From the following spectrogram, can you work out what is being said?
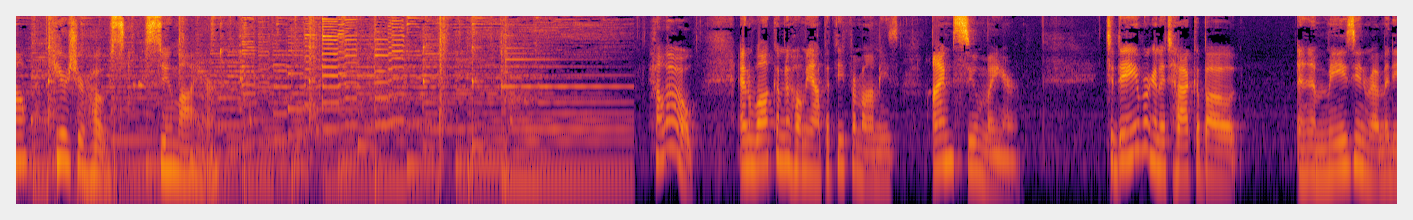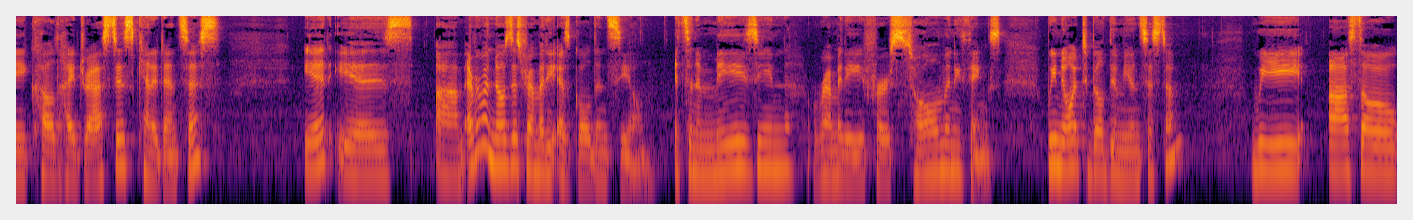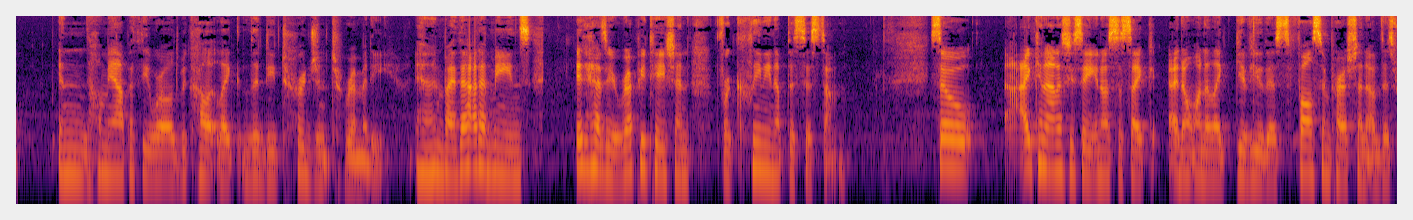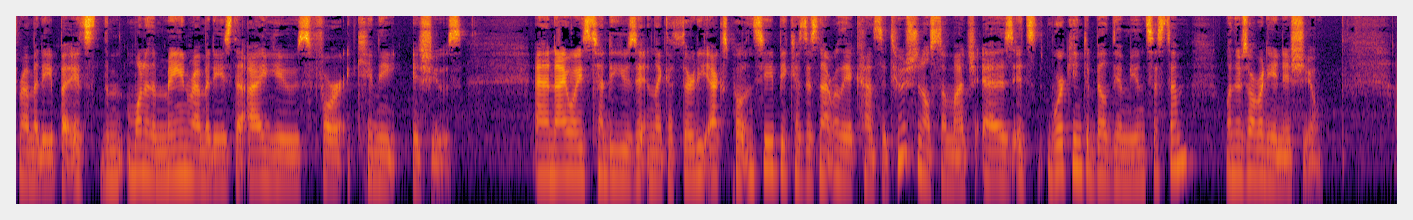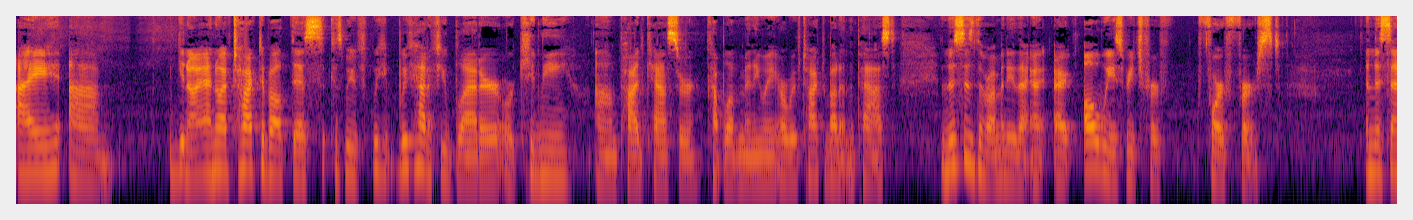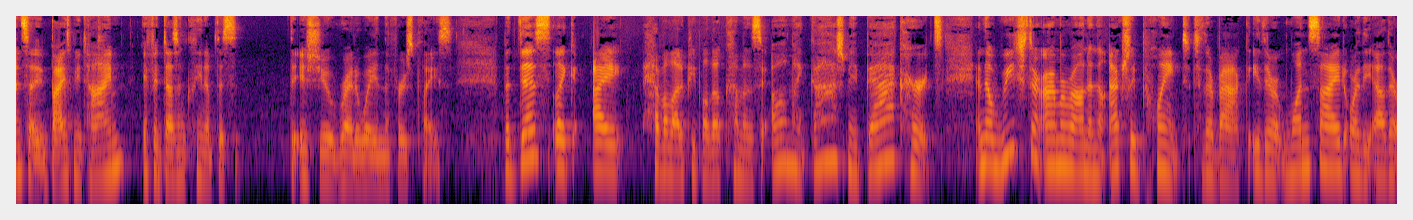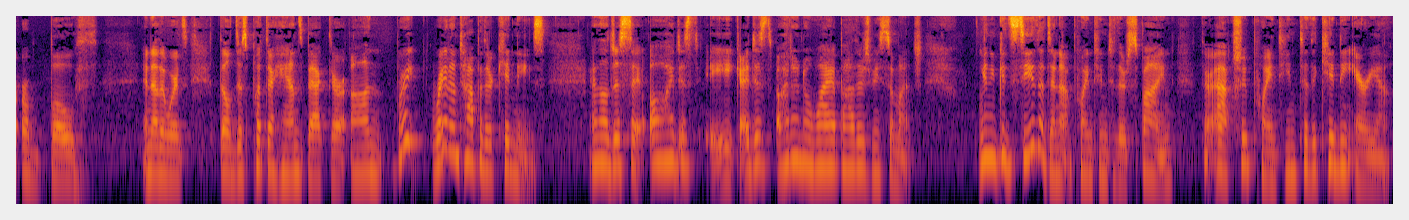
now, here's your host, Sue Meyer. Hello, and welcome to Homeopathy for Mommies. I'm Sue Meyer. Today, we're going to talk about an amazing remedy called Hydrastis canadensis. It is, um, everyone knows this remedy as golden seal. It's an amazing remedy for so many things. We know it to build the immune system. We also, in homeopathy world, we call it like the detergent remedy. And by that, it means it has a reputation for cleaning up the system. So I can honestly say, you know, it's just like I don't want to like give you this false impression of this remedy, but it's the, one of the main remedies that I use for kidney issues. And I always tend to use it in like a 30x potency because it's not really a constitutional so much as it's working to build the immune system when there's already an issue. I, um, you know, I know I've talked about this because we've we, have we have had a few bladder or kidney um, podcasts, or a couple of them anyway, or we've talked about it in the past. And this is the remedy that I, I always reach for for first, in the sense that it buys me time if it doesn't clean up this the issue right away in the first place. But this, like, I have a lot of people, they'll come and say, Oh my gosh, my back hurts. And they'll reach their arm around and they'll actually point to their back, either at one side or the other or both. In other words, they'll just put their hands back there on right right on top of their kidneys. And they'll just say, Oh, I just ache. I just, oh, I don't know why it bothers me so much. And you can see that they're not pointing to their spine, they're actually pointing to the kidney area.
